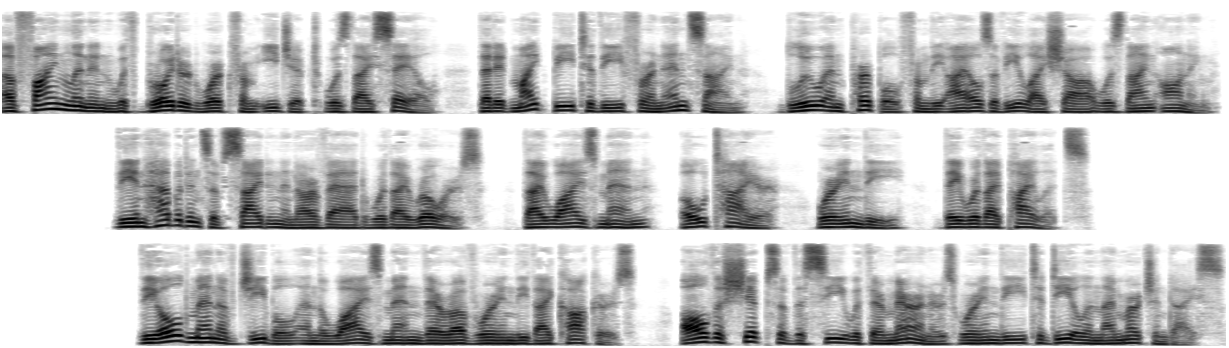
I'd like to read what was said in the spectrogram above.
Of fine linen with broidered work from Egypt was thy sail, that it might be to thee for an ensign, blue and purple from the isles of Elishah was thine awning. The inhabitants of Sidon and Arvad were thy rowers, thy wise men, O Tyre, were in thee, they were thy pilots. The old men of Gebal and the wise men thereof were in thee thy caulkers, all the ships of the sea with their mariners were in thee to deal in thy merchandise.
